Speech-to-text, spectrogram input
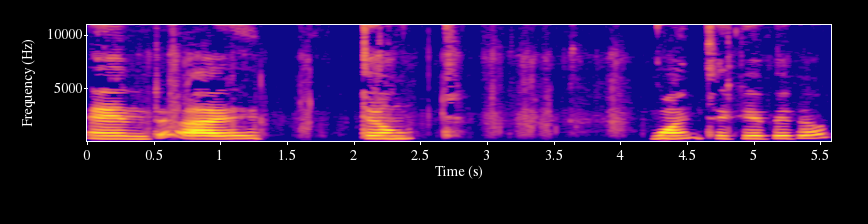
and I don't want to give it up.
